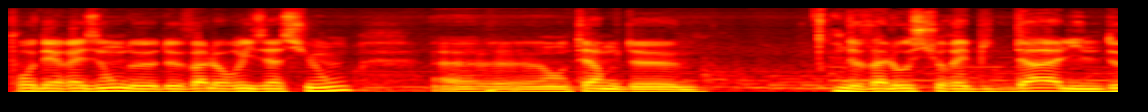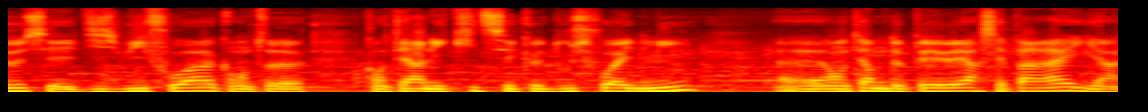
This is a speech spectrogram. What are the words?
pour des raisons de, valorisation, en termes de, de valo sur EBITDA, ligne 2 c'est 18 fois, quand, quand Air Liquide c'est que 12 fois et demi. Euh, en termes de PER, c'est pareil, il y a,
